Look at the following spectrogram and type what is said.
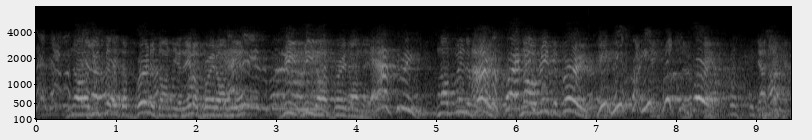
Let's have it. No, you said it's a bird is on here. There's no bird on here. Read, read on bird on there. Yeah, three. No, read the bird. No, read the bird. He, he's, he's preaching bird. A minute.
